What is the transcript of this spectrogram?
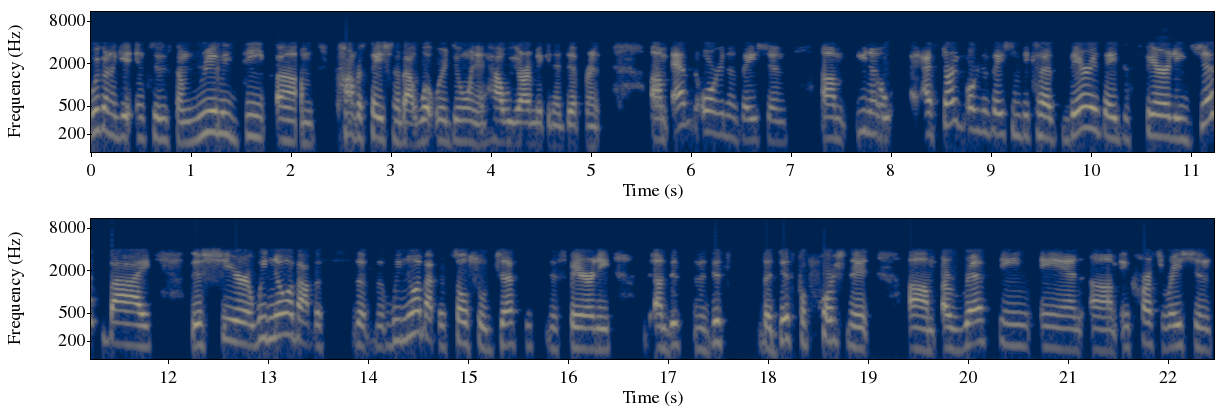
we're going to get into some really deep um, conversation about what we're doing and how we are making a difference. Um, as an organization, um, you know, I started the organization because there is a disparity just by the sheer. We know about the, the, the we know about the social justice disparity, um, this, the, the disproportionate um, arresting and um, incarceration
